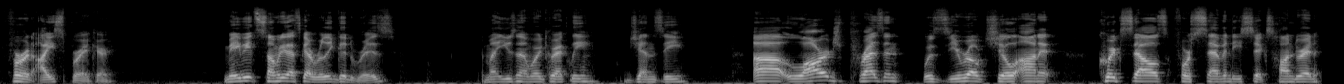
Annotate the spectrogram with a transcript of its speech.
for an icebreaker. Maybe it's somebody that's got really good Riz. Am I using that word correctly? Gen Z. Uh, large present with zero chill on it. Quick sells for 7,600.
